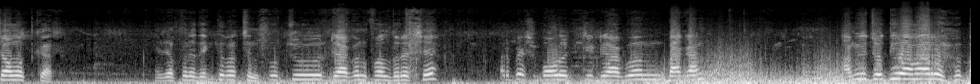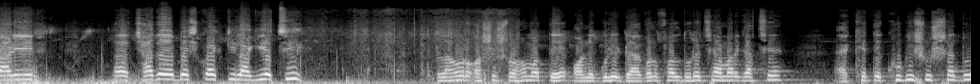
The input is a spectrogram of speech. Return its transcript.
চমৎকার। এই যে আপনারা দেখতে পাচ্ছেন প্রচুর ড্রাগন ফল ধরেছে। আর বেশ বড় একটি ড্রাগন বাগান। আমি যদিও আমার বাড়ির ছাদে বেশ কয়েকটি লাগিয়েছি। আল্লাহর অশেষ রহমতে অনেকগুলি ড্রাগন ফল ধরেছে আমার গাছে খেতে খুবই সুস্বাদু।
